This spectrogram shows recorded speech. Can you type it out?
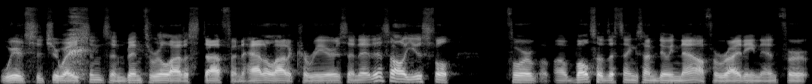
weird situations and been through a lot of stuff and had a lot of careers. And it is all useful for uh, both of the things I'm doing now for writing and for,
